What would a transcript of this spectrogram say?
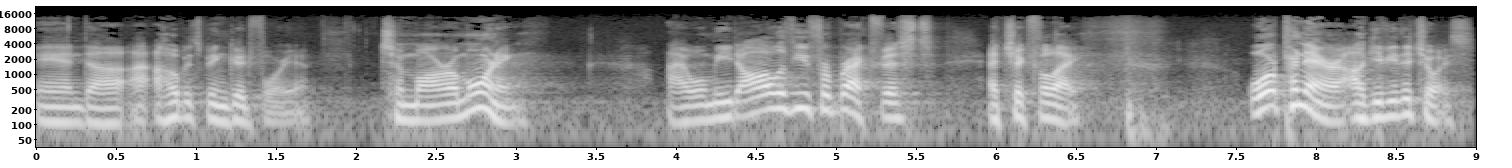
and uh, I hope it's been good for you. Tomorrow morning, I will meet all of you for breakfast at Chick fil A or Panera. I'll give you the choice.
